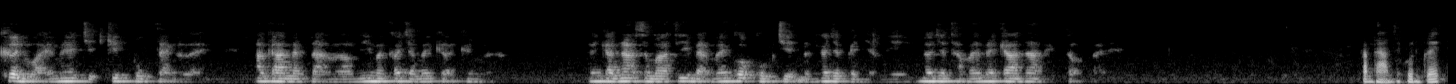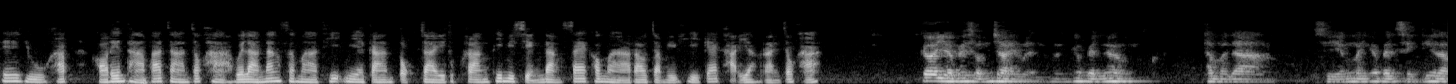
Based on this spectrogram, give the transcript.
เคลื่อนไหว ไม่ให้จิตคิดปรุงแต่งอะไร อาการต่างๆ เหล่านี้มันก็จะไม่เกิดขึ้นมาเป็นการนั่งสมาธิแบบไม่ควบคุมจิตมันก็จะเป็นอย่างนี้เราจะทำให้ไม่กล้านั่งอีกต่อไปคำถามจากคุณเกรเตยูครับ ขอเรียนถามพระอาจารย์เจ้าค่ะ เวลานั่งสมาธิมีอาการตกใจทุกครั้งที่มีเสียงดังแทรกเข้ามา เราจะมีวิธีแก้ไขอย่างไรเจ้าคะ ก็อย่าไปสนใจมัน มันก็เป็นเรื่องธรรมดา เสียงมันก็เป็นสิ่งที่เรา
